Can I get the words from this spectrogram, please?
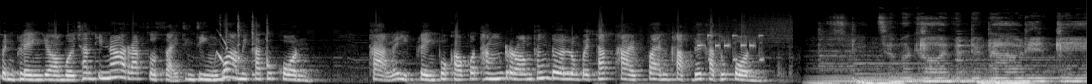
เป็นเพลงยอมเวอร์ชั่นที่น่ารักสดใสจริง ๆ ว่าไหมคะทุกคนค่ะและอีกเพลงพวกเขาก็ทั้งร้องทั้งเดินลงไปทักทายแฟนคลับด้วยค่ะทุกคนเธอมาคอยเป็น ดวง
